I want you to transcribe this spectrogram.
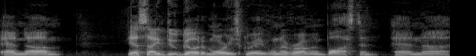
and, um, yes, I do go to Morrie's grave whenever I'm in Boston. And, uh,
